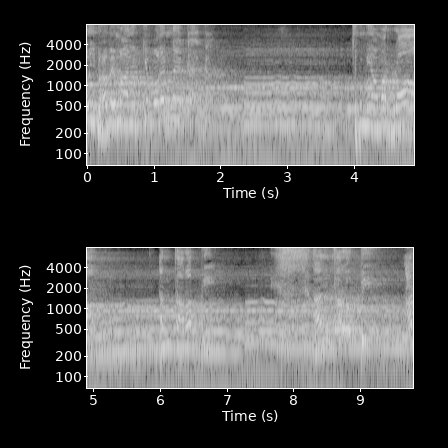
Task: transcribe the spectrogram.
ওইভাবে মালিককে বলেন না একা। তুমি আমার রব। আন্তা রব্বি। আন্তা রব্বি। আর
